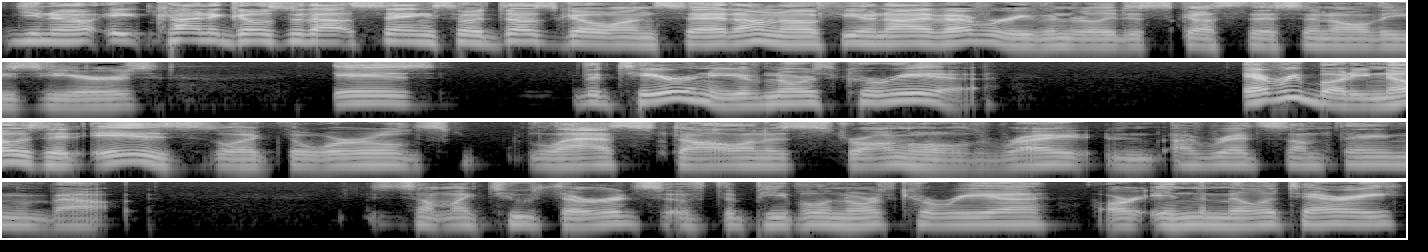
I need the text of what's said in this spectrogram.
you know, it kind of goes without saying, so it does go unsaid. I don't know if you and I have ever even really discussed this in all these years. Is the tyranny of North Korea. Everybody knows it is like the world's last Stalinist stronghold, right? And I read something about something like two thirds of the people in North Korea are in the military,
